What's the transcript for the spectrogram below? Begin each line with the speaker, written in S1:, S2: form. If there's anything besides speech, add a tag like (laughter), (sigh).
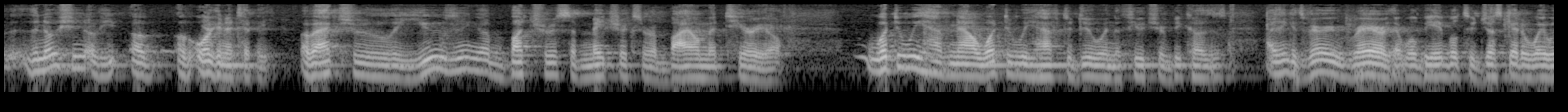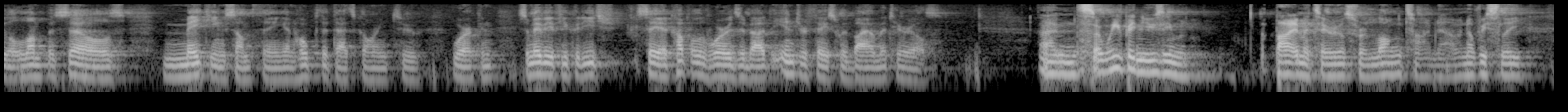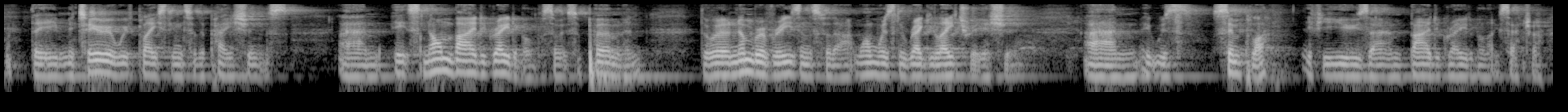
S1: the notion of, of, of organotypy, of actually using a buttress, a matrix, or a biomaterial, what do we have now? What do we have to do in the future? Because I think it's very rare that we'll be able to just get away with a lump of cells making something and hope that that's going to work. And so maybe if you could each say a couple of words about the interface with biomaterials.
S2: Um, so we've been using biomaterials for a long time now, and obviously the material we've placed into the patients, um, it's non-biodegradable, so it's a permanent. There were a number of reasons for that. One was the regulatory issue. Um, it was simpler if you use um, biodegradable, etc.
